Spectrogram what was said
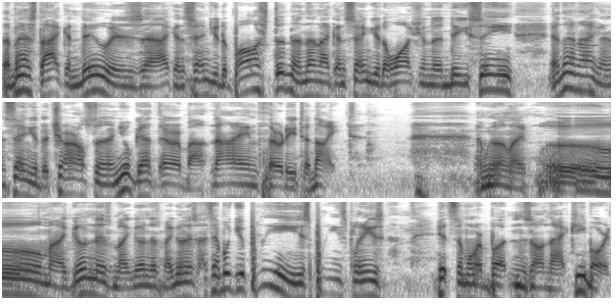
The best I can do is uh, I can send you to Boston, and then I can send you to Washington D.C., and then I can send you to Charleston, and you'll get there about nine thirty tonight. I'm going like, oh my goodness, my goodness, my goodness. I said, would you please, please, please hit some more buttons on that keyboard?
